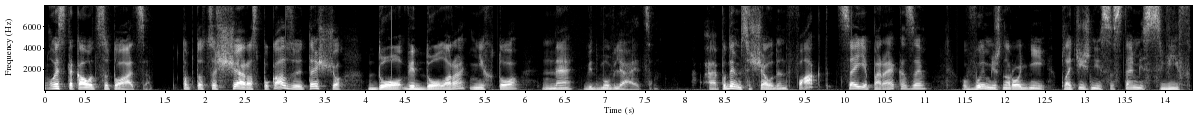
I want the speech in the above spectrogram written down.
Ось така от ситуація. Тобто, це ще раз показує те, що до, від долара ніхто не відмовляється. Е, Подивимося ще один факт: це є перекази в міжнародній платіжній системі SWIFT.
